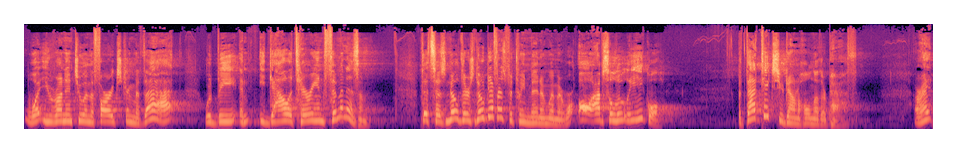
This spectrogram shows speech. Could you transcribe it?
What you run into in the far extreme of that would be an egalitarian feminism that says, no, there's no difference between men and women. We're all absolutely equal. But that takes you down a whole nother path. All right?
